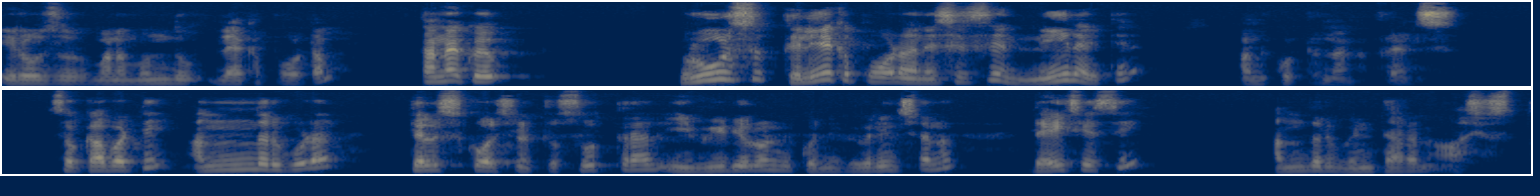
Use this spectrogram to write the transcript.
ఈరోజు మన ముందు లేకపోవటం తనకు రూల్స్ తెలియకపోవడం అనేసి నేనైతే అనుకుంటున్నాను ఫ్రెండ్స్. సో కాబట్టి అందరూ కూడా తెలుసుకోవాల్సినట్లు సూత్రాలు ఈ వీడియోలో నేను కొన్ని వివరించాను. దయచేసి అందరూ వింటారని ఆశిస్తున్నాను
